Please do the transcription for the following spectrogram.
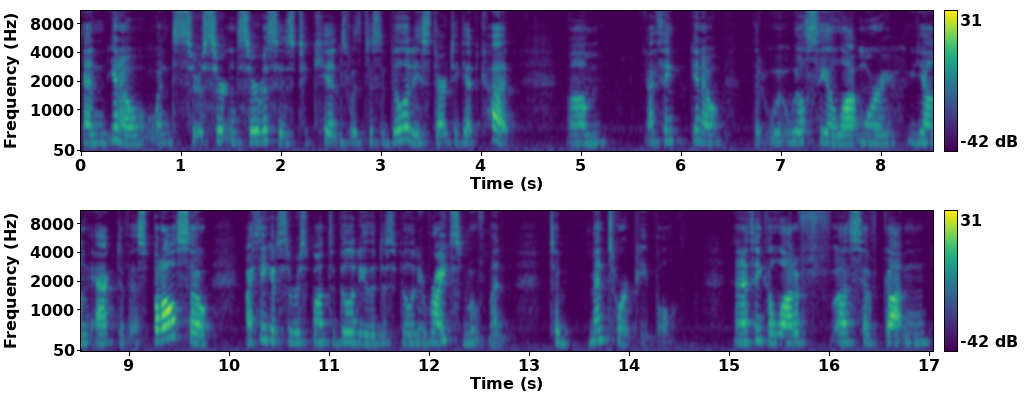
and, you know, when certain services to kids with disabilities start to get cut, um, I think, you know, that we'll see a lot more young activists. But also, I think it's the responsibility of the disability rights movement to mentor people. And I think a lot of us have gotten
